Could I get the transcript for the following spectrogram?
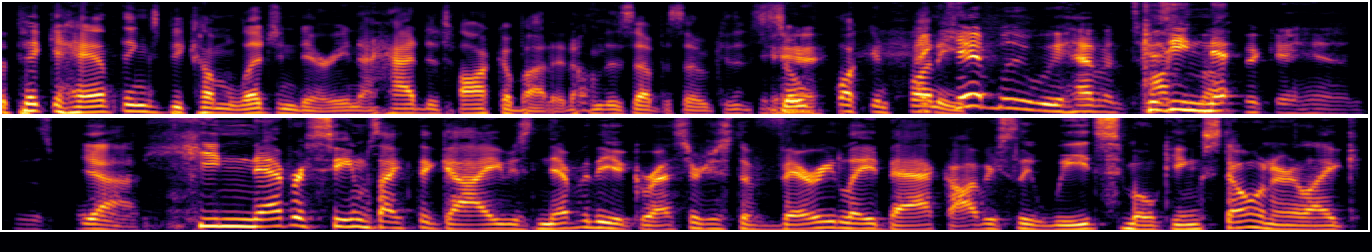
the pick a hand things become legendary, and I had to talk about it on this episode because it's so fucking funny. I can't believe we haven't talked he about ne- pick a hand to this point. Yeah. He never seems like the guy. He was never the aggressor. Just a very laid back, obviously weed smoking stoner. Like,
